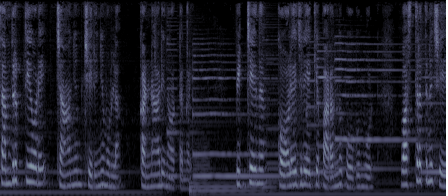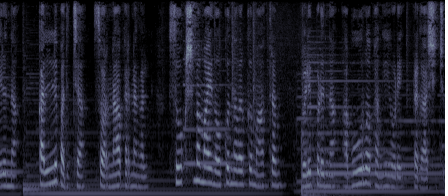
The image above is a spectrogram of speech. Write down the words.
സംതൃപ്തിയോടെ ചാഞ്ഞും ചെരിഞ്ഞുമുള്ള കണ്ണാടി നോട്ടങ്ങൾ. പിറ്റേന്ന് കോളേജിലേക്ക് പറന്നു പോകുമ്പോൾ വസ്ത്രത്തിന് ചേരുന്ന കല്ല് പതിച്ച സ്വർണാഭരണങ്ങൾ സൂക്ഷ്മമായി നോക്കുന്നവർക്ക് മാത്രം വെളിപ്പെടുന്ന അപൂർവ ഭംഗിയോടെ പ്രകാശിച്ചു.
